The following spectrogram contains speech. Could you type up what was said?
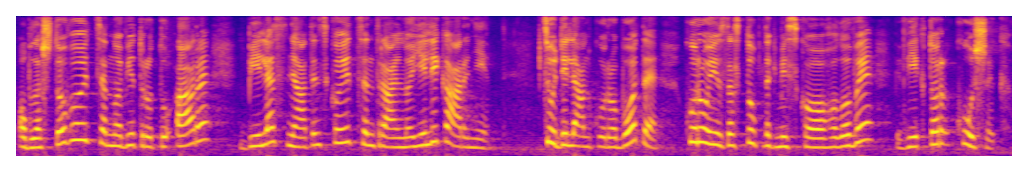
облаштовуються нові тротуари біля Снятинської центральної лікарні. Цю ділянку роботи курує заступник міського голови Віктор Кушик.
